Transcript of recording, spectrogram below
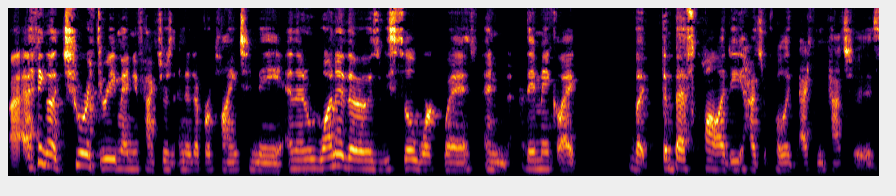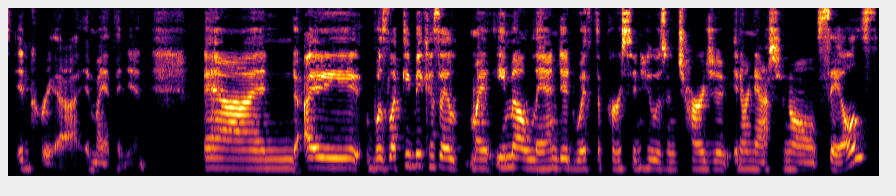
I think like two or three manufacturers ended up replying to me. And then one of those we still work with and they make like like the best quality hydrocolloid acne patches in Korea, in my opinion. And I was lucky because I my email landed with the person who was in charge of international sales.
